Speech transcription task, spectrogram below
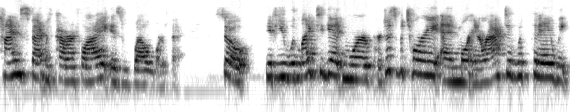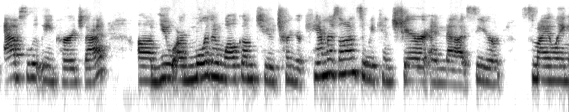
time spent with Power to Fly is well worth it. So if you would like to get more participatory and more interactive with today, we absolutely encourage that. Um, you are more than welcome to turn your cameras on so we can share and uh, see your smiling,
